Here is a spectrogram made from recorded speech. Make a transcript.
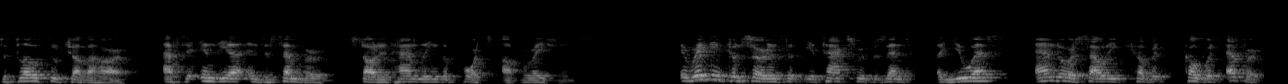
to flow through Chabahar after India in December started handling the port's operations. Iranian concerns that the attacks represent a U.S. and or Saudi covert effort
